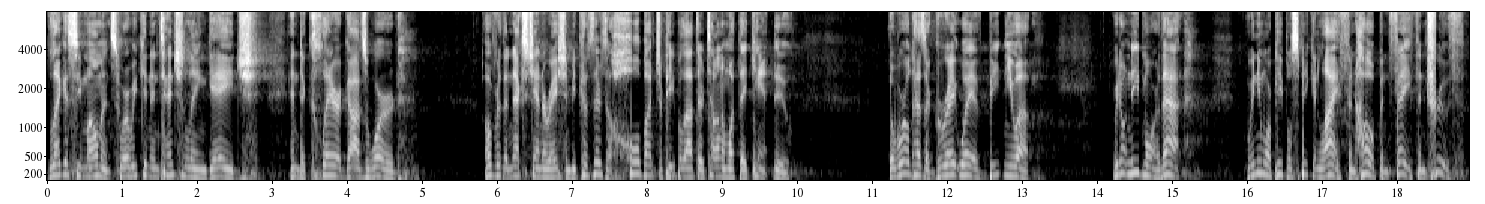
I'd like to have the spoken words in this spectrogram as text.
legacy moments where we can intentionally engage and declare God's word over the next generation because there's a whole bunch of people out there telling them what they can't do. The world has a great way of beating you up. We don't need more of that. We need more people speaking life and hope and faith and truth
